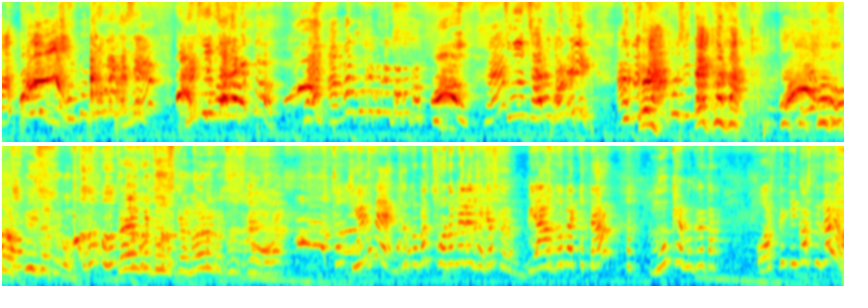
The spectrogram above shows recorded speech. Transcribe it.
দাঁত ফালাই দিবি কি করবি আমার কাছে। বেশি চলে গেছস হ্যাঁ, আমার মুখে মুখে কথা কচ্ছিস হ্যাঁ চুল ছাড় করবি তুমি এই, যা খুশি তাই করবা। প্রেম করতেছিস কেন মারামারি করতেছিস কেন তোরা কি হয়েছে যে তোমার ছোট মেয়ে জিজ্ঞেস করো বেয়াদব একটা মুখে মুখে তো ও আজকে কি করতে জানো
